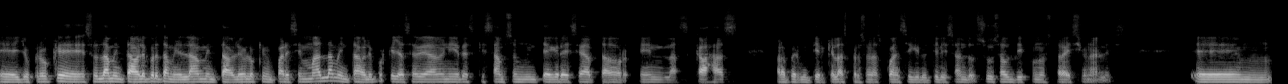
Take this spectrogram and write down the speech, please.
eh, yo creo que eso es lamentable, pero también es lamentable, lo que me parece más lamentable porque ya se veía venir es que Samsung no integre ese adaptador en las cajas para permitir que las personas puedan seguir utilizando sus audífonos tradicionales. Em,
